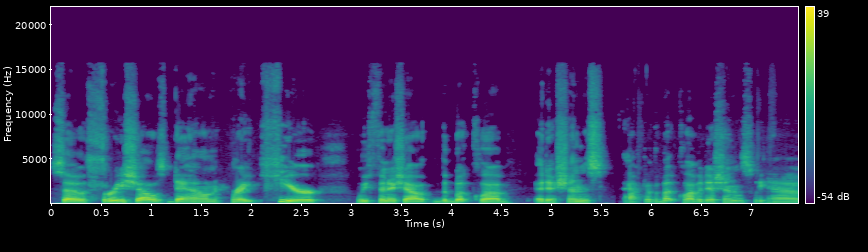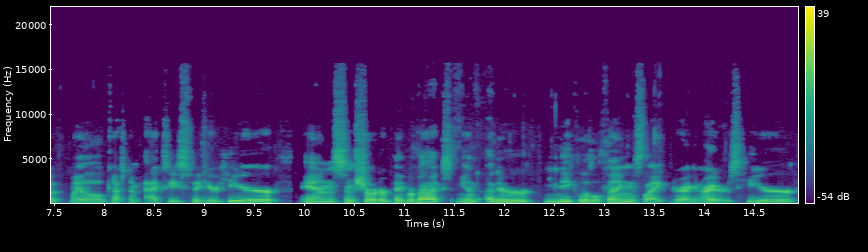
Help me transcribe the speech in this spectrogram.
So three shelves down right here, we finish out the book club editions. After the book club editions, we have my little custom Axis figure here, and some shorter paperbacks and other unique little things like Dragon Riders here,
